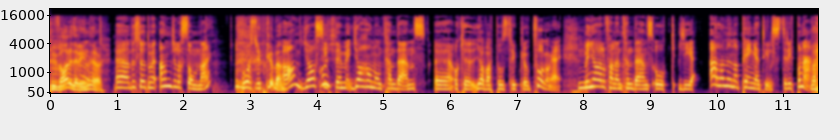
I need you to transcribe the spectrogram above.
Hur var det där inne då? Eh, det slutar med att Angela somnar. På strippklubben? Ja, jag, sitter med, jag har någon tendens, eh, okej jag har varit på strippklubb två gånger, men jag har i alla fall en tendens att ge alla mina pengar till stripporna.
